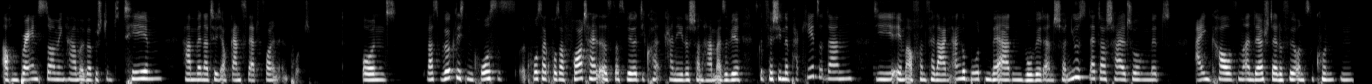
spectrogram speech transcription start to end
auch ein Brainstorming haben über bestimmte Themen, haben wir natürlich auch ganz wertvollen Input. Und was wirklich ein großes, großer, großer Vorteil ist, dass wir die Kanäle schon haben. Also wir, es gibt verschiedene Pakete dann, die eben auch von Verlagen angeboten werden, wo wir dann schon Newsletter-Schaltungen mit einkaufen an der Stelle für unsere Kunden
